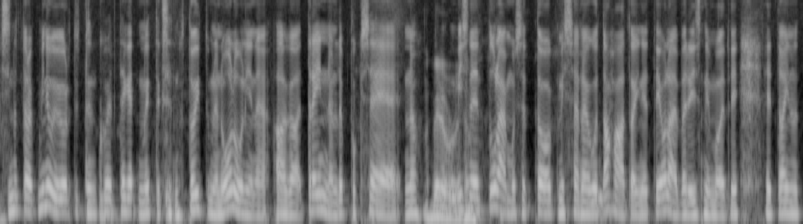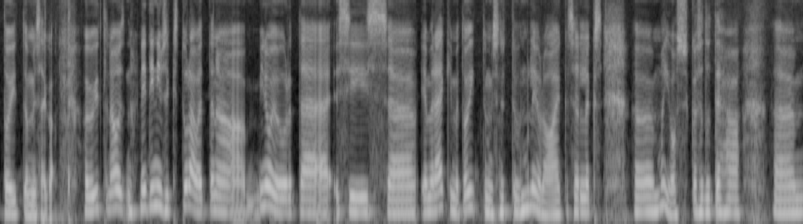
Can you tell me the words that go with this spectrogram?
siis nad tulevad minu juurde, ütlen, et tegelikult ma ütleks, et noh, toitumine on oluline, aga trenn on lõpuks see noh no,, mis need tulemused toob, mis sa nagu tahad, on ju, et ei ole päris niimoodi, et ainult toitumisega. aga ütlen ausalt, noh, need inimesed, kes tulevad täna minu juurde, siis äh, ja me räägime toitumisest, ütlevad, mul ei ole aega selleks, äh, ma ei oska seda teha teha, ähm,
